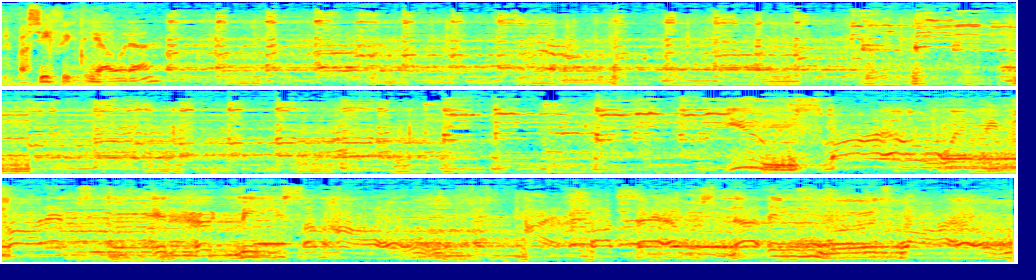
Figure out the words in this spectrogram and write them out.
del Pacífico. Y ahora, somehow. I thought there was nothing worthwhile.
